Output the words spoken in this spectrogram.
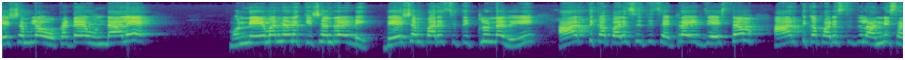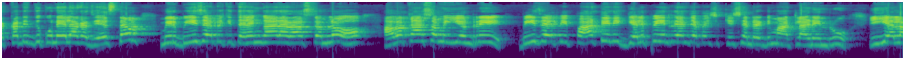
దేశంలో ఒకటే ఉండాలి. మొన్న ఏమన్నాడు కిషన్ రెడ్డి? దేశం పరిస్థితి ఇట్లున్నది ఆర్థిక పరిస్థితి సెటరైట్ చేస్తాం ఆర్థిక పరిస్థితులు అన్ని చక్కదిద్దుకునేలాగా చేస్తాం. మీరు బీజేపీకి తెలంగాణ రాష్ట్రంలో అవకాశం ఇయ్యండ్రి బీజేపీ పార్టీని గెలిపిండ్రి అని చెప్పేసి కిషన్ రెడ్డి మాట్లాడిండ్రు. ఇవాళ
